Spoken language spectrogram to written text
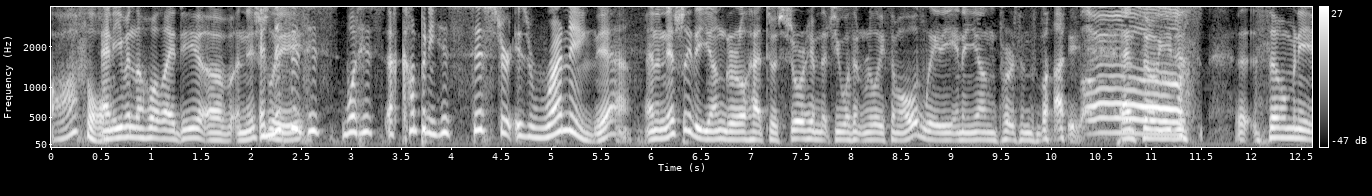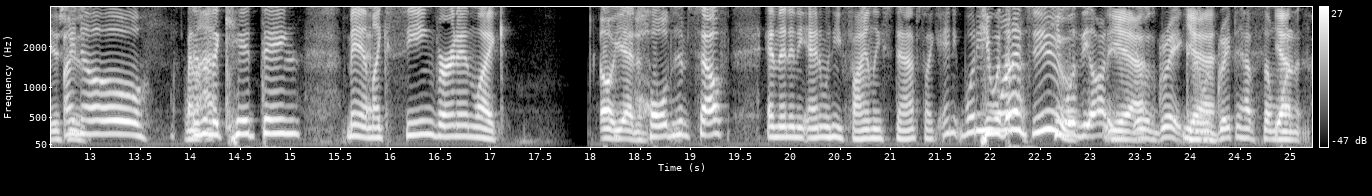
awful. And even the whole idea of initially, And this is his what his a company his sister is running. Yeah, and initially the young girl had to assure him that she wasn't really some old lady in a young person's body, Oh, and so you just uh, so many issues. I know. And, And then I- the kid thing, man, like seeing Vernon like Oh yeah, just hold himself, and then in the end when he finally snaps, like, any, what do you want to do? He was the audience. Yeah, It was great. 'cause It was great to have someone Yeah. The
